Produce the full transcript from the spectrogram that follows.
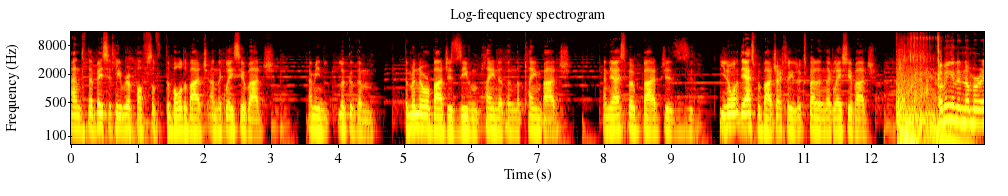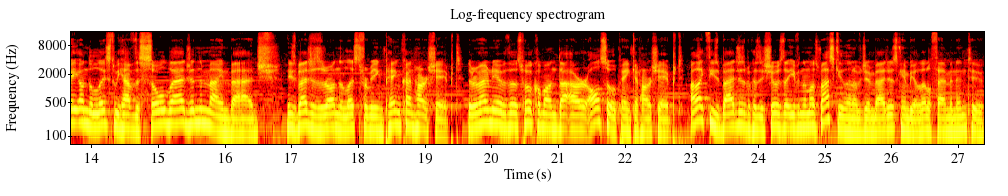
and they're basically rip-offs of the Boulder Badge and the Glacier Badge. I mean, look at them. The Mineral Badge is even plainer than the plain badge and the Iceberg Badge is... You know what, the Iceberg Badge actually looks better than the Glacier Badge. Coming in at number 8 on the list, we have the Soul Badge and the Mind Badge. These badges are on the list for being pink and heart shaped. They remind me of those Pokemon that are also pink and heart shaped. I like these badges because it shows that even the most masculine of gym badges can be a little feminine too.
